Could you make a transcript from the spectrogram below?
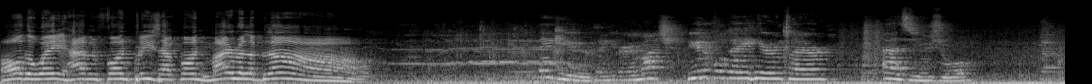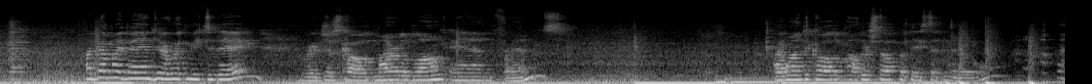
all the way having fun. Please have fun, Myra LeBlanc. Thank you, thank you very much. Beautiful day here in Clare, as usual. I've got my band here with me today. We're just called Myra LeBlanc and Friends. I wanted to call them other stuff, but they said no.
